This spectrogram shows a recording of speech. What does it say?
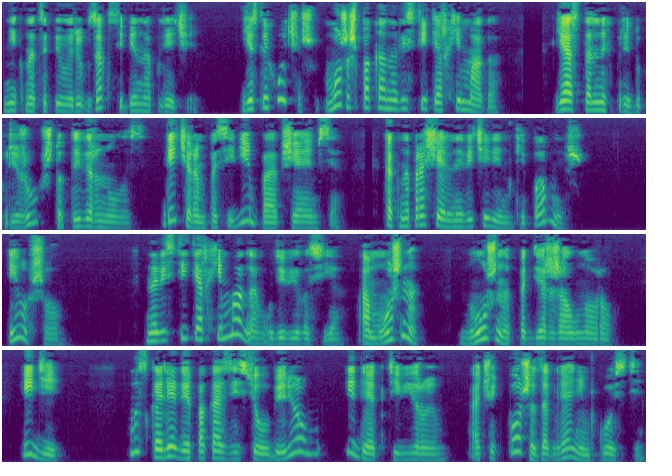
Ник нацепил рюкзак себе на плечи. Если хочешь, можешь пока навестить архимага. Я остальных предупрежу, что ты вернулась. Вечером посидим, пообщаемся. Как на прощальной вечеринке, помнишь? И ушел. Навестить архимага, удивилась я. А можно? Нужно, поддержал Норал. Иди. Мы с коллегой пока здесь все уберем и деактивируем, а чуть позже заглянем в гости.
